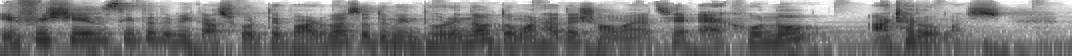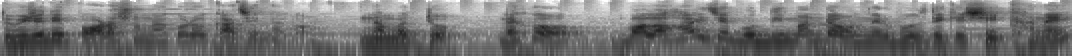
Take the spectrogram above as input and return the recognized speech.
এফিসিয়েন্সিতে তুমি কাজ করতে পারবা সো তুমি ধরে নাও তোমার হাতে সময় আছে এখনও আঠারো মাস। তুমি যদি পড়াশোনা করো, কাজে লাগাও। নাম্বার টু দেখো, বলা হয় যে বুদ্ধিমানরা অন্যের ভুল থেকে শিক্ষা নেয়।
